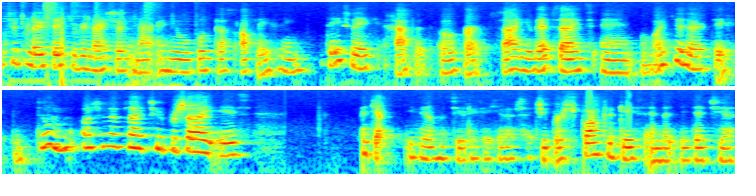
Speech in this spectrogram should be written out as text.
Wat superleuk dat je weer luistert naar een nieuwe podcast aflevering. Deze week gaat het over saaie websites en wat je er tegen kunt doen als je website super saai is. Want ja, je wilt natuurlijk dat je website super sprankelijk is en dat, je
